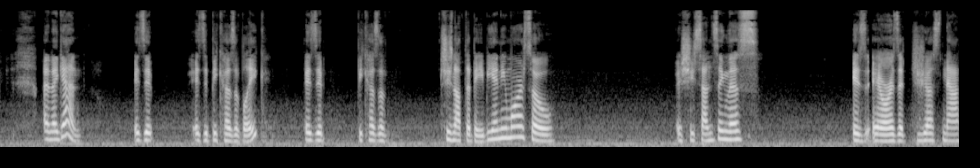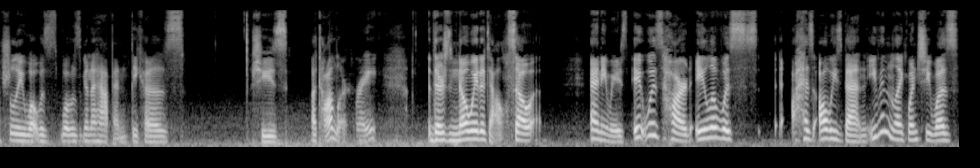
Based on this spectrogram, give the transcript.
and again, is it is it because of Blake? Is it because of she's not the baby anymore? So is she sensing this? Is or is it just naturally what was what was going to happen because she's a toddler, right? There's no way to tell. So anyways, it was hard. Ayla was has always been even like when she was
